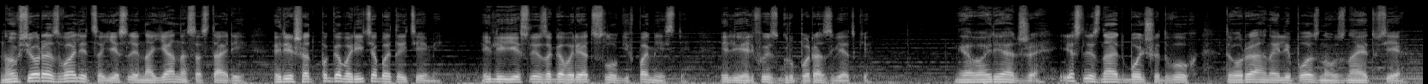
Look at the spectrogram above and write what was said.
Но все развалится, если Наяна с Астарией решат поговорить об этой теме. Или если заговорят слуги в поместье, или эльфы из группы разведки – Говорят же, если знают больше двух, то рано или поздно узнают все –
